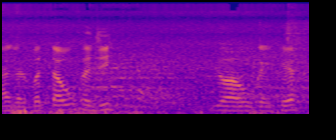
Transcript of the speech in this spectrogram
આગળ બતાવું હજી. જો આવું કંઈક છે.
